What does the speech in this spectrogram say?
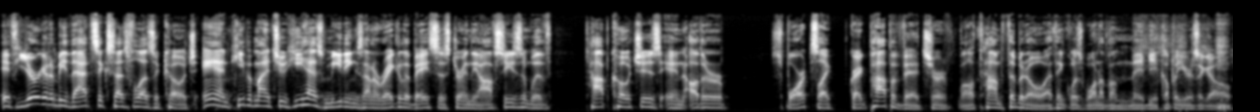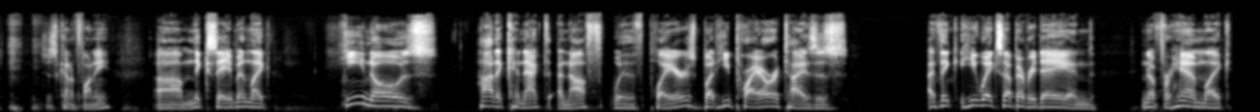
If you're going to be that successful as a coach, and keep in mind too, he has meetings on a regular basis during the offseason with top coaches in other sports like Gregg Popovich or well Tom Thibodeau I think was one of them maybe a couple years ago, which is kind of funny. Um, Nick Saban like he knows how to connect enough with players, but he prioritizes. I think he wakes up every day and you know for him like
